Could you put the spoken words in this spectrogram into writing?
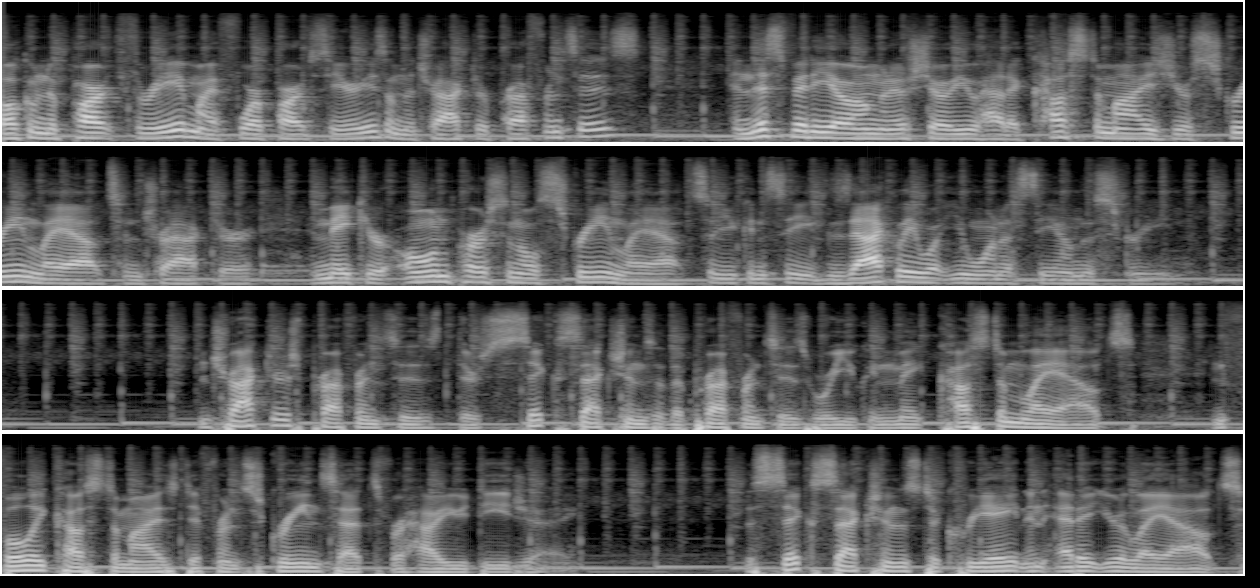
Welcome to part three of my four-part series on the Traktor preferences. In this video, I'm going to show you how to customize your screen layouts in Traktor and make your own personal screen layout so you can see exactly what you want to see on the screen. In Traktor's preferences, there's six sections of the preferences where you can make custom layouts and fully customize different screen sets for how you DJ. The six sections to create and edit your layouts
